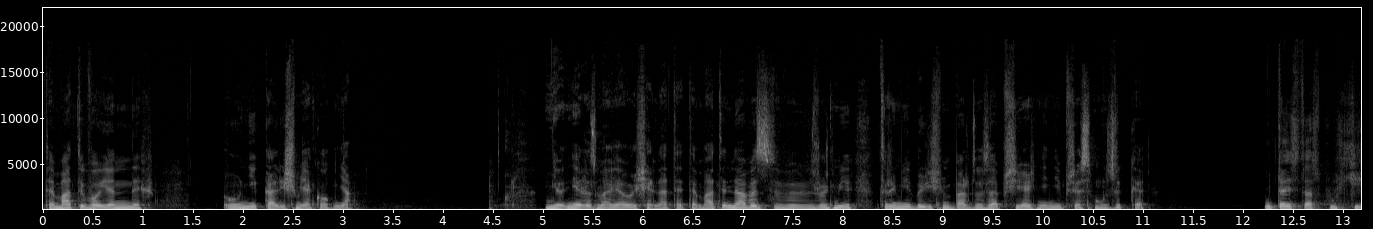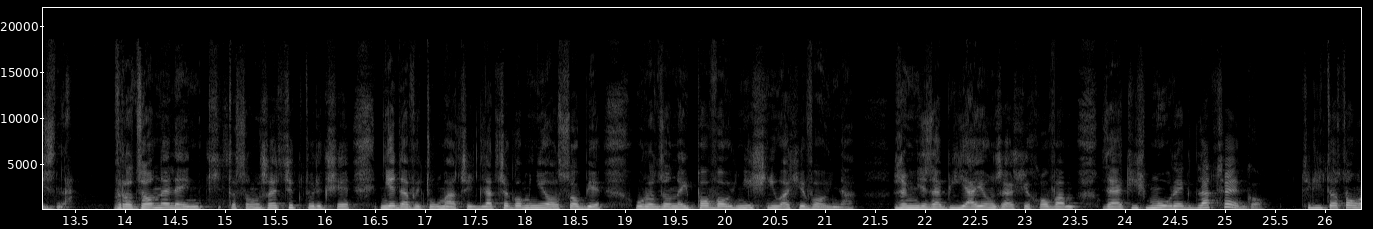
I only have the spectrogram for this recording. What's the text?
Tematy wojennych unikaliśmy jak ognia. Nie, nie rozmawiało się na te tematy, nawet z ludźmi, którymi byliśmy bardzo zaprzyjaźnieni przez muzykę. I to jest ta spuścizna. Wrodzone lęki to są rzeczy, których się nie da wytłumaczyć. Dlaczego mnie osobie urodzonej po wojnie śniła się wojna? Że mnie zabijają, że ja się chowam za jakiś murek. Dlaczego? Czyli to są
